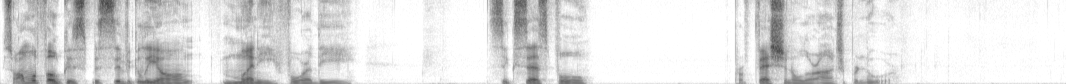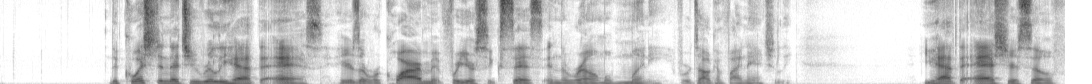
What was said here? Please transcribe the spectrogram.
So I'm going to focus specifically on money for the successful professional or entrepreneur. The question that you really have to ask here's a requirement for your success in the realm of money, if we're talking financially. You have to ask yourself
